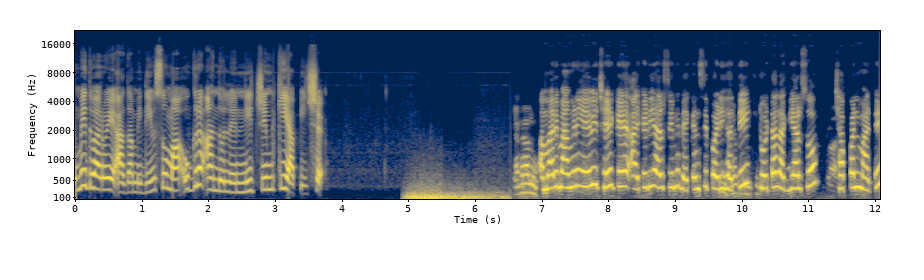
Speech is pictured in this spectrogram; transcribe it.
ઉમેદવારોએ આગામી દિવસોમાં ઉગ્ર આંદોલનની ચીમકી આપી છે. અમારી માંગણી એવી છે કે આઈકેડીઆરસી ની વેકેન્સી પડી હતી. ટોટલ અગિયારસો છપ્પન માટે.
